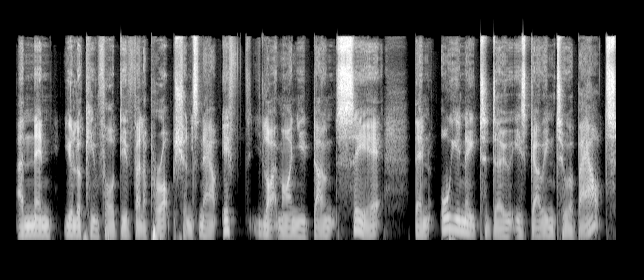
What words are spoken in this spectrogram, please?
and then you're looking for developer options. Now, if like mine, you don't see it, then all you need to do is go into About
